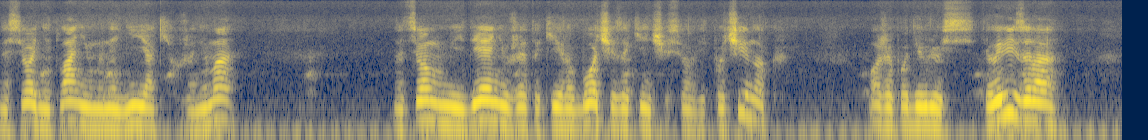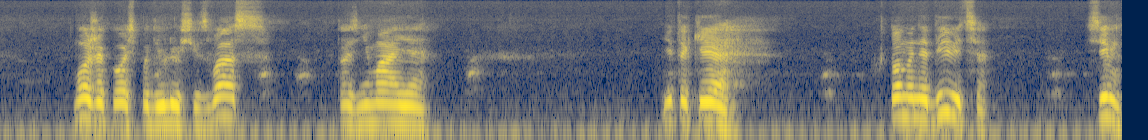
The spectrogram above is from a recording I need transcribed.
На сьогодні планів у мене ніяких вже нема. На цьому мій день вже такий робочий закінчився відпочинок. Може подивлюсь телевізора, може когось подивлюсь із вас, хто знімає. І таке, хто мене дивиться, всім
